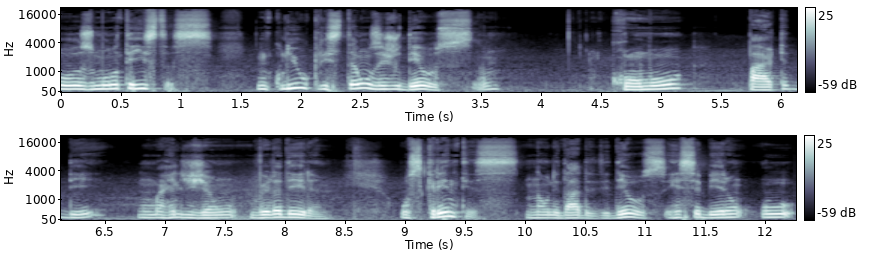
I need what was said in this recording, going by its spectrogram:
os monoteístas, incluiu cristãos e judeus né, como parte de uma religião verdadeira. Os crentes na unidade de Deus receberam o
